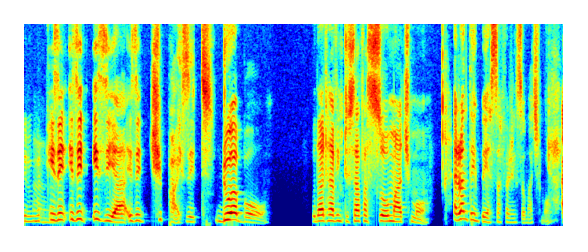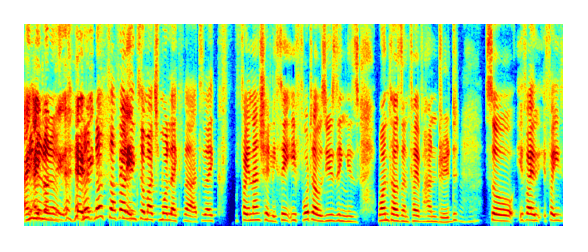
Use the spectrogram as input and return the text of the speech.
Hmm. Is it is it easier? Is it cheaper? Is it doable without having to suffer so much more? I don't think we are suffering so much more. I, no, I no, don't no, think I not, not suffering like- so much more like that. Like financially, say if what I was using is one thousand five Mm-hmm. so if I if I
